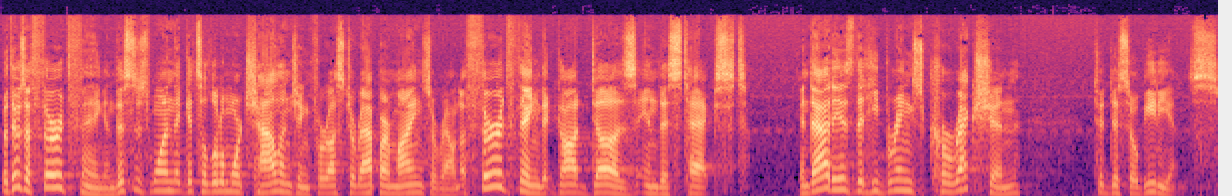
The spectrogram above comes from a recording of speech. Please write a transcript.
But there's a third thing, and this is one that gets a little more challenging for us to wrap our minds around. A third thing that God does in this text, and that is that He brings correction to disobedience.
